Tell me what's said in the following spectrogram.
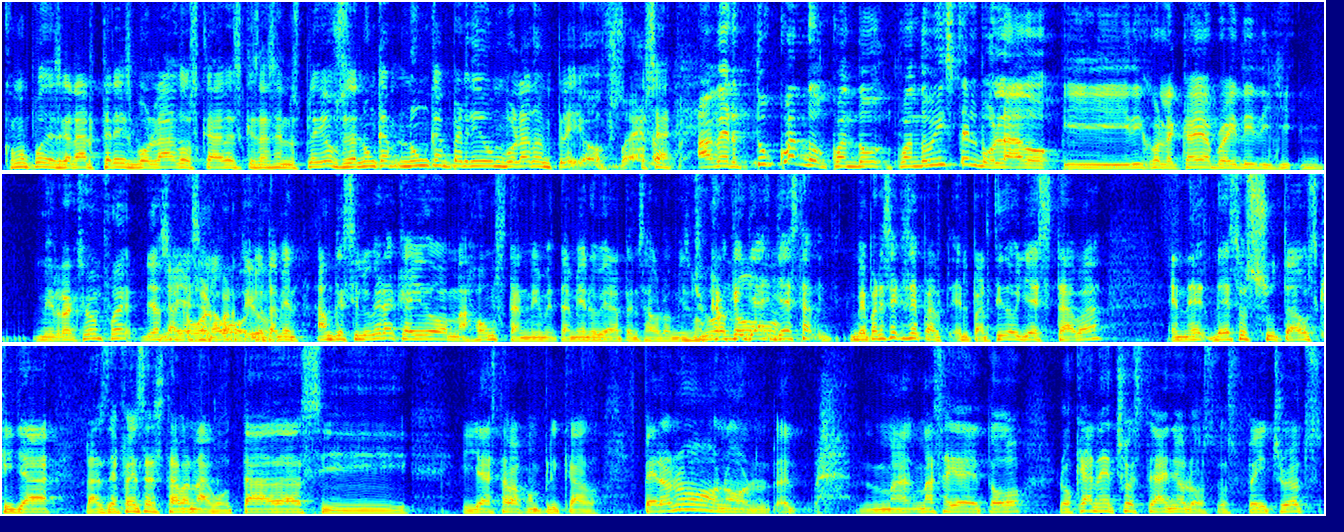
¿cómo puedes ganar tres volados cada vez que estás en los playoffs? O sea, nunca, nunca han perdido un volado en playoffs. o sea, a ver, tú cuando, cuando, cuando viste el volado y dijo le cae a Brady, dije- mi reacción fue, ya se Ya, ya acabó se el acabó, partido. Yo también. Aunque si le hubiera caído a Mahomes, también, también hubiera pensado lo mismo. Yo Creo que ya, ya está. Me parece que ese part- el partido ya estaba en e- de esos shootouts que ya las defensas estaban agotadas y, y ya estaba complicado. Pero no, no. eh, Más, allá de todo, lo que han hecho este año los, los Patriots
